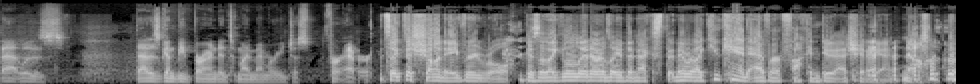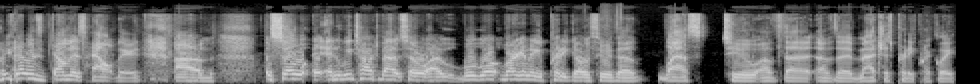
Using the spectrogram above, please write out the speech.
that was that is going to be burned into my memory just forever. It's like the Sean Avery rule because like literally the next they were like you can't ever fucking do that shit again. No, like, that was dumb as hell, dude. Um, so and we talked about so uh, we're, we're going to pretty go through the last two of the of the matches pretty quickly.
